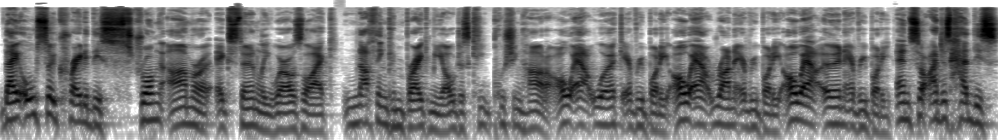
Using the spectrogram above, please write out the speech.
They also created this strong armor externally where I was like, nothing can break me. I'll just keep pushing harder. I'll outwork everybody. I'll outrun everybody. I'll out earn everybody. And so I just had this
